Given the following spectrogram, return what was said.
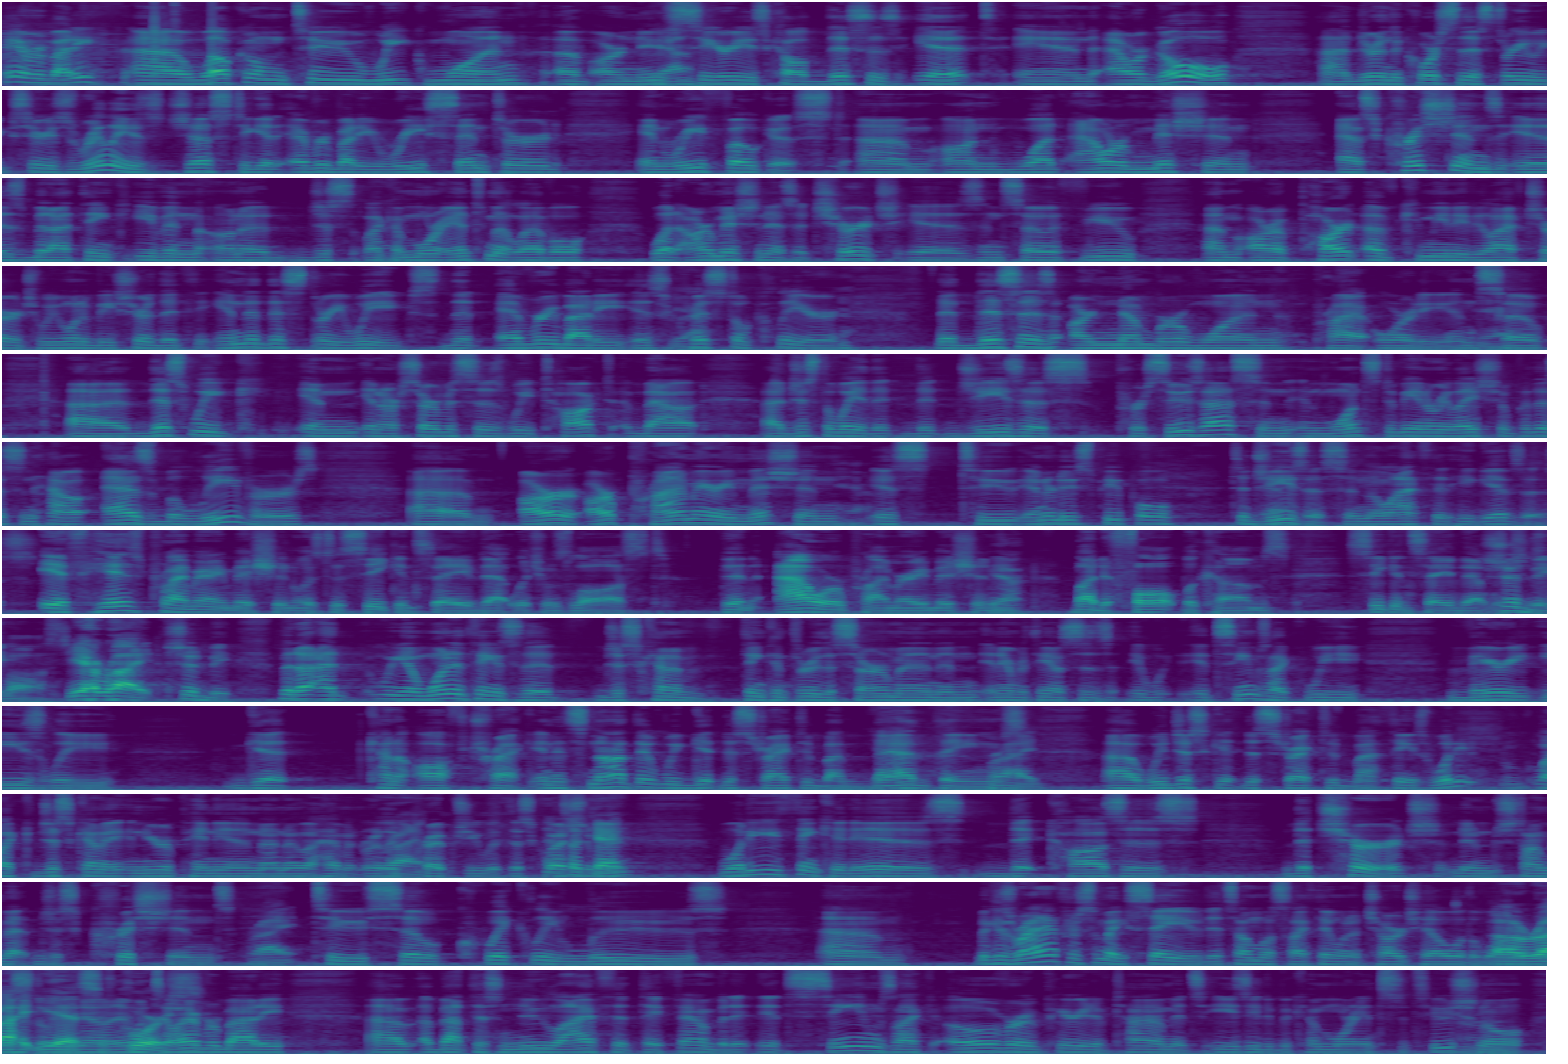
Hey, everybody. Uh, welcome to week one of our new Yeah. series called This Is It. And our goal uh, during the course of this three week series really is just to get everybody recentered and refocused um, on what our mission as Christians is, but I think even on a just like a more intimate level, what our mission as a church is. And so if you um, are a part of Community Life Church, we want to be sure that at the end of this three weeks that everybody is crystal clear that this is our number one priority. And so uh, this week in, in our services, we talked about uh, just the way that, that Jesus pursues us and, and wants to be in a relationship with us, and how, as believers, um, our, our primary mission is to introduce people to Jesus and the life that He gives us. If his primary mission was to seek and save that which was lost, then our primary mission Yeah. by default becomes seek and save that which Should is lost. Yeah, right. Should be. But I, you know, one of the things that just kind of thinking through the sermon and, and everything else is it, it seems like we very easily get kind of off track. And it's not that we get distracted by bad things. right. Uh, we just get distracted by things. What do you, like, just kind of in your opinion, I know I haven't really Right. prepped you with this question, okay. but what do you think it is that causes the church, and I'm just talking about just Christians, Right. to so quickly lose? Um, because right after somebody's saved, it's almost like they want to charge hell with a water Oh, right, pistol. yes, you know? of to tell everybody uh, about this new life that they found. But it, it seems like over a period of time, it's easy to become more institutional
